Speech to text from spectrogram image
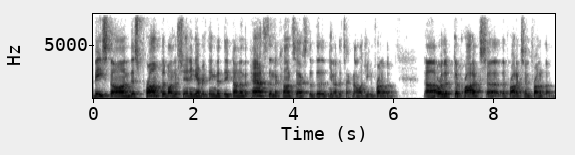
based on this prompt of understanding everything that they've done in the past in the context of the you know the technology in front of them or the the products uh, the products in front of them?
